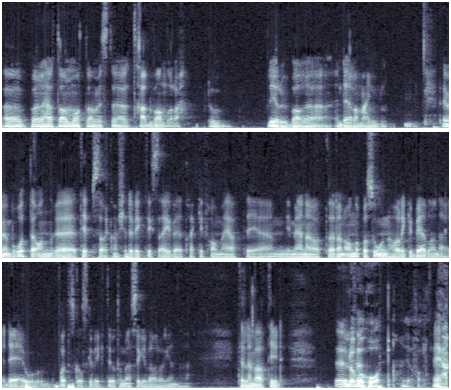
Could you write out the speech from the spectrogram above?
Uh, på en helt annen måte enn hvis det er 30 andre der. Da blir du bare en del av mengden. Det er jo en bråte andre tips her. Kanskje det viktigste jeg vil trekke fram, er at de, de mener at den andre personen har det ikke bedre enn deg. Det er jo faktisk ganske viktig å ta med seg i hverdagen eh, til enhver tid. Eh, Lov å håpe, iallfall. Ja.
